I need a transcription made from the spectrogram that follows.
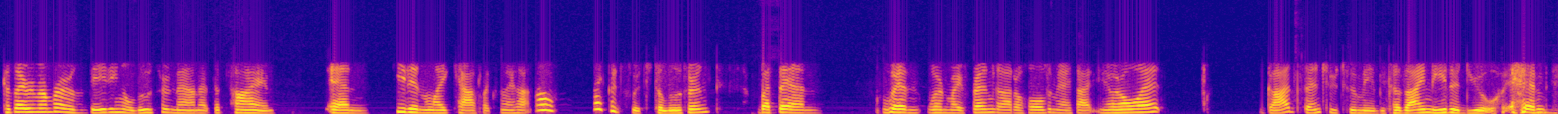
because I remember I was dating a Lutheran man at the time, and he didn't like Catholics, and I thought, oh, I could switch to Lutheran. But then, when when my friend got a hold of me, I thought, you know what? God sent you to me because I needed you, and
